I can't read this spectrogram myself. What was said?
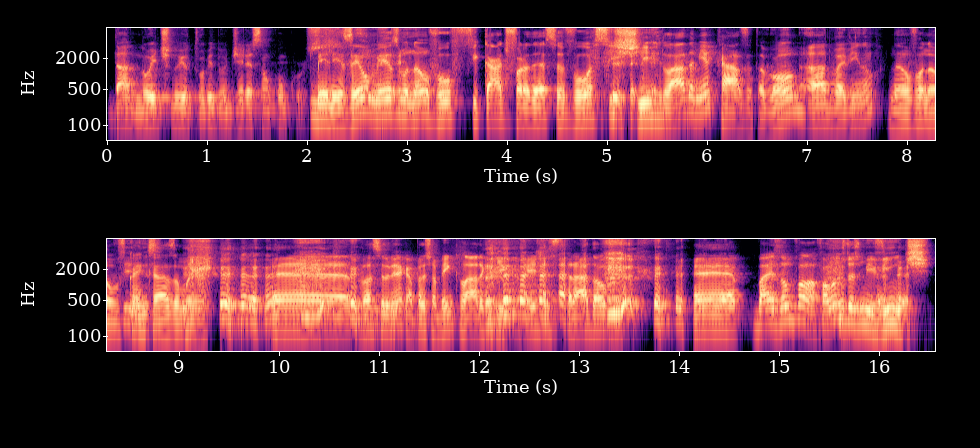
da noite no YouTube do Direção Concurso. Beleza, eu mesmo não vou ficar de fora dessa, vou assistir lá da minha casa, tá bom? Ah, não vai vir não? Não, vou não, vou ficar em casa amanhã. É, vou assistir da minha casa, para deixar bem claro aqui, registrado ao vivo. É, mas vamos falar, falando de 2020,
